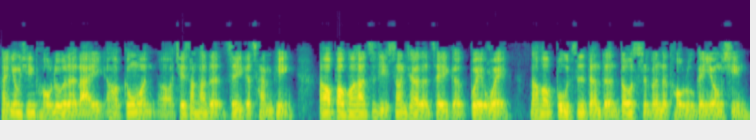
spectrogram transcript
很用心投入的来啊跟我们哦介绍她的这一个产品，然后包括她自己上架的这一个柜位，然后布置等等都十分的投入跟用心。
